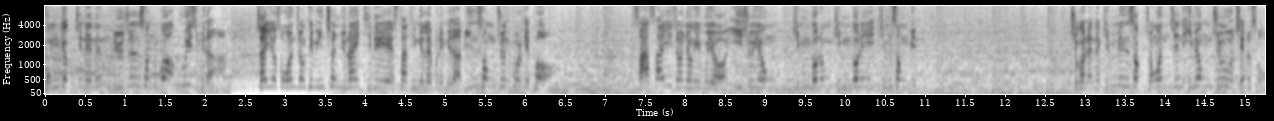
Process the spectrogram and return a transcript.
공격진에는 류준선과 후이즈입니다. 자 이어서 원정팀 인천 유나이티드의 스타팅 11입니다. 민성준 골키퍼 4-4-2 전형이고요. 이주용, 김건웅, 김건희, 김성민 중원에는 김민석, 정원진, 이명주, 제르소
